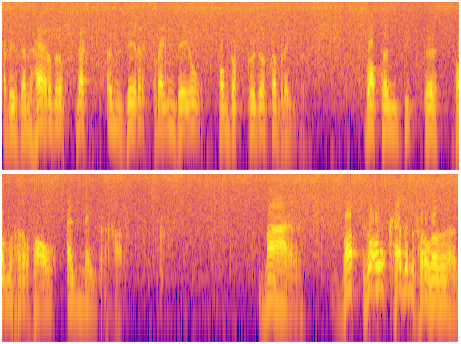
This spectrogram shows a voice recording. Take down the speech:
en is een herder slechts een zeer klein deel van de kudde gebleven. Wat een diepte van verval en nedergang. Maar wat we ook hebben verloren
